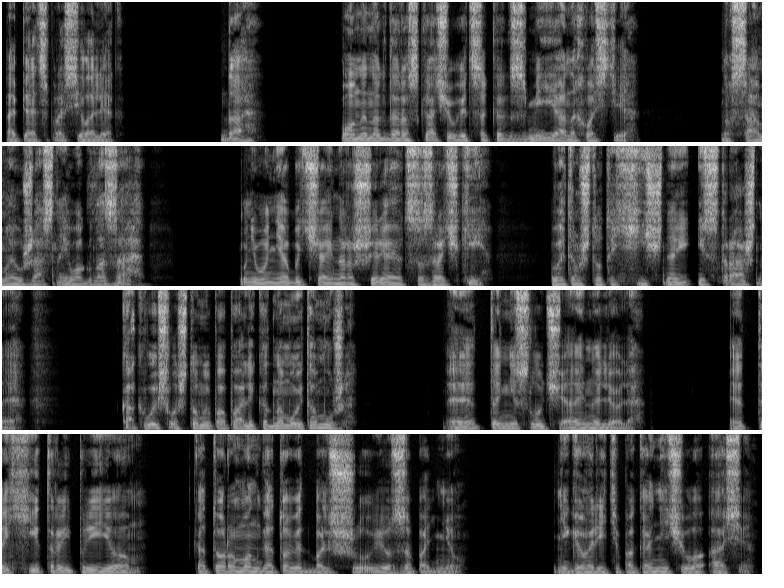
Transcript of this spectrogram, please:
Опять спросил Олег. Да, он иногда раскачивается, как змея на хвосте. Но самое ужасное его глаза. У него необычайно расширяются зрачки. В этом что-то хищное и страшное. Как вышло, что мы попали к одному и тому же? Это не случайно, Лёля. Это хитрый прием, которым он готовит большую западню. Не говорите пока ничего Асе.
